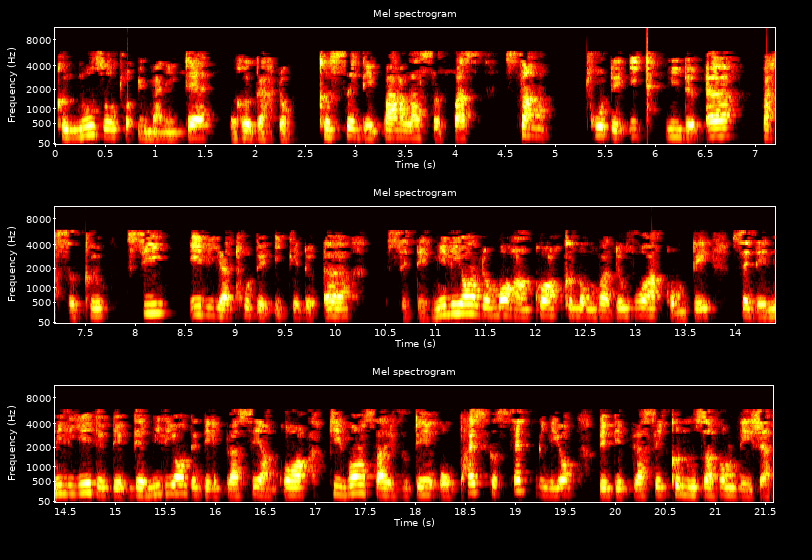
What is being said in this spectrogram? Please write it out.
que nous autres humanitaires regardons, que ce départ-là se fasse sans trop de hic ni de heurts, parce que si il y a trop de hic et de heurts, c'est des millions de morts encore que l'on va devoir compter, c'est des milliers de, des millions de déplacés encore qui vont s'ajouter aux presque 7 millions de déplacés que nous avons déjà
